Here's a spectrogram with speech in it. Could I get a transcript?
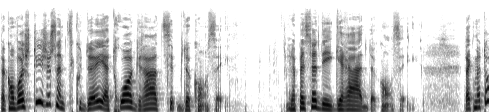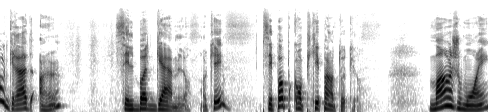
Fait qu'on va jeter juste un petit coup d'œil à trois grands types de conseils. J'appelle ça des grades de conseils. Fait que mettons le grade 1, c'est le bas de gamme, là, OK? c'est pas compliqué pantoute, là. Mange moins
